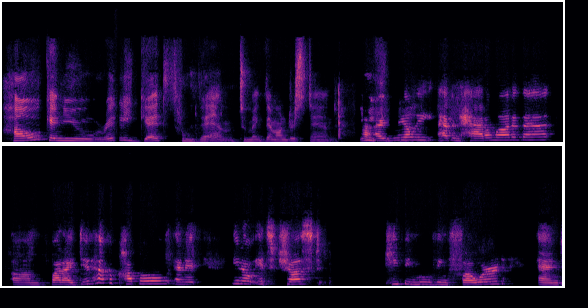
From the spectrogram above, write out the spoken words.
how can you really get through them to make them understand? I really haven't had a lot of that, um, but I did have a couple, and it, you know, it's just keeping moving forward and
